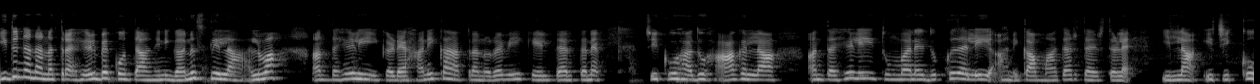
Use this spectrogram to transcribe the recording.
ಇದನ್ನು ನನ್ನ ಹತ್ರ ಹೇಳಬೇಕು ಅಂತ ನಿನಗೆ ಅನ್ನಿಸ್ಲಿಲ್ಲ ಅಲ್ವಾ? ಅಂತ ಹೇಳಿ ಈ ಕಡೆ ಹನಿಕಾ ಹತ್ರನೂ ರವಿ ಕೇಳ್ತಾ ಇರ್ತಾನೆ. ಚಿಕ್ಕು, ಅದು ಆಗಲ್ಲ ಅಂತ ಹೇಳಿ ತುಂಬಾ ದುಃಖದಲ್ಲಿ ಹನಿಕಾ ಮಾತಾಡ್ತಾ ಇರ್ತಾಳೆ. ಇಲ್ಲ, ಈ ಚಿಕ್ಕು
